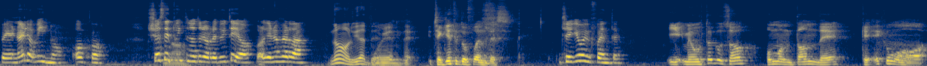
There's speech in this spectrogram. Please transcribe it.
pero no es lo mismo, ojo. Yo ese No. tweet no te lo retuiteo, porque no es verdad. No, olvídate. Muy bien. Eh, Chequeaste tus fuentes. Chequeo mi fuente. Y me gustó que usó un montón de. que es como.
